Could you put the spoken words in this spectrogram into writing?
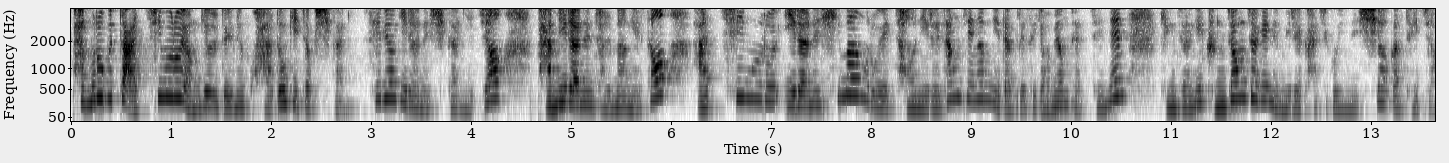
밤으로부터 아침으로 연결되는 과도기적 시간, 새벽이라는 시간이죠. 밤이라는 절망에서 아침으로 일하는 희망으로의 전의를 상징합니다. 그래서 여명 자체는 굉장히 긍정적인 의미를 가지고 있는 시어가 되죠.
